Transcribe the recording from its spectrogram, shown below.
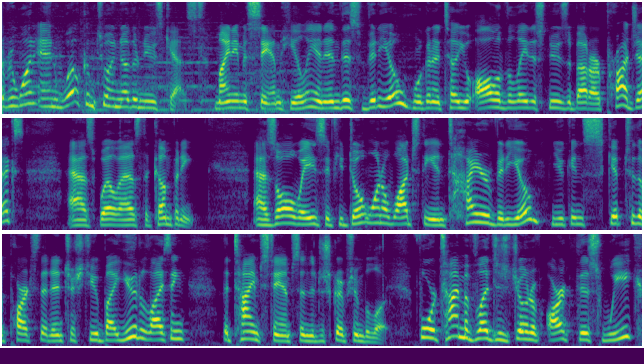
everyone, and welcome to another newscast. My name is Sam Healy, and in this video, we're going to tell you all of the latest news about our projects, as well as the company. As always, if you don't want to watch the entire video, you can skip to the parts that interest you by utilizing the timestamps in the description below. For Time of Legends Joan of Arc this week,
